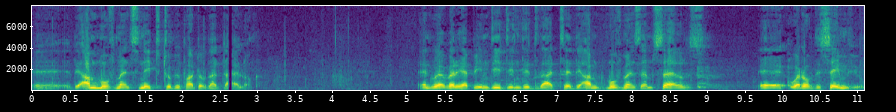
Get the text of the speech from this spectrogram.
the armed movements need to be part of that dialogue. And we are very happy indeed, indeed, that uh, the armed movements themselves uh, were of the same view.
